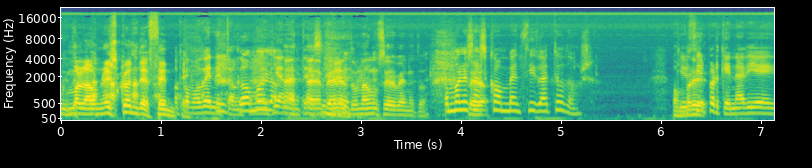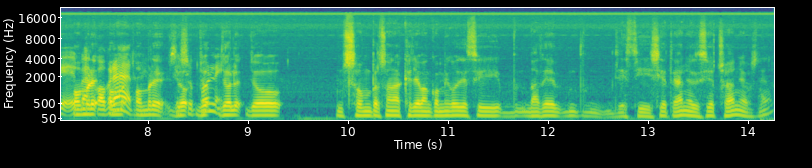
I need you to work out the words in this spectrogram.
como la UNESCO en decente. Como Benetton, como antes. Benetton, una de Benetton. ¿Cómo les has convencido a todos? Quiero decir, porque nadie va a cobrar, hombre, yo, yo, yo, son personas que llevan conmigo más de 17 años, 18 años, ¿no?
